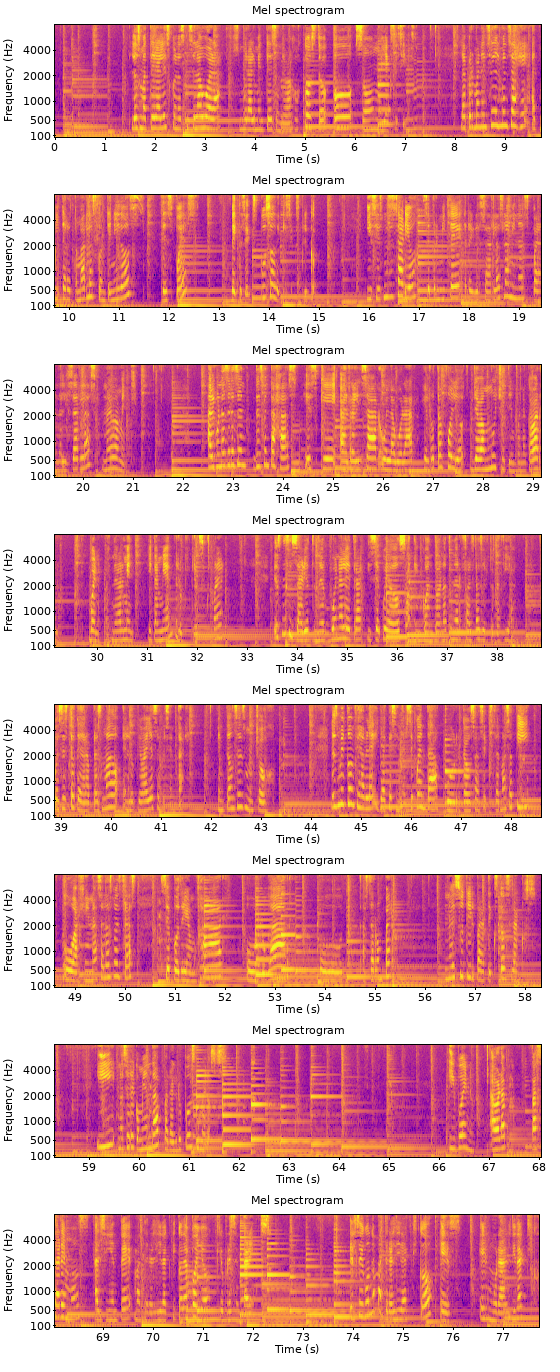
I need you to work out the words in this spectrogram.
Los materiales con los que se elabora generalmente son de bajo costo o son muy accesibles. La permanencia del mensaje admite retomar los contenidos después de que se expuso o de que se explicó. Y si es necesario, se permite regresar las láminas para analizarlas nuevamente. Algunas de las desventajas es que al realizar o elaborar el rotafolio lleva mucho tiempo en acabarlo. Bueno, generalmente, y también de lo que quieres exponer. Es necesario tener buena letra y ser cuidadoso en cuanto a no tener faltas de ortografía, pues esto quedará plasmado en lo que vayas a presentar. Entonces, mucho ojo. No es muy confiable ya que sin darse cuenta, por causas externas a ti o ajenas a las nuestras, se podría mojar o arrugar o hasta romper. No es útil para textos largos y no se recomienda para grupos numerosos. Y bueno, ahora pasaremos al siguiente material didáctico de apoyo que presentaremos. El segundo material didáctico es el mural didáctico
